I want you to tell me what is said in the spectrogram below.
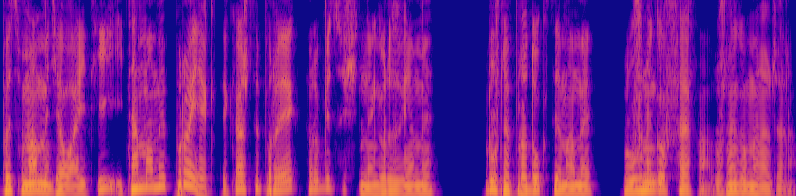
powiedzmy mamy dział IT i tam mamy projekty. Każdy projekt robi coś innego. Rozwijamy różne produkty, mamy różnego szefa, różnego menadżera.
